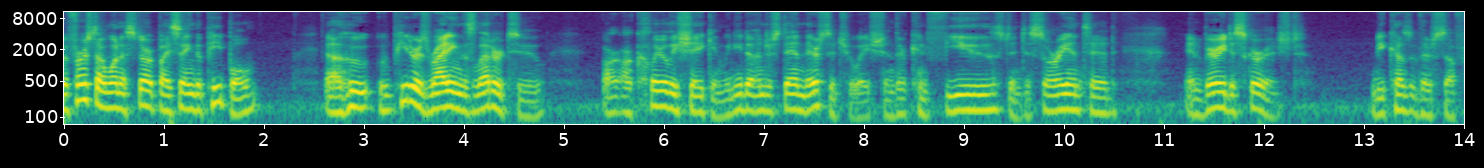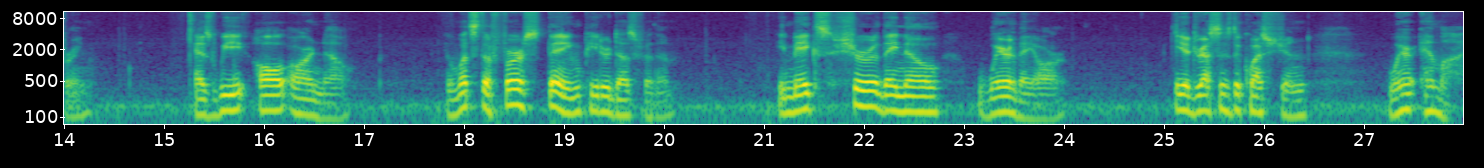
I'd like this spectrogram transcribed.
But first, I want to start by saying the people uh, who, who Peter is writing this letter to are, are clearly shaken. We need to understand their situation. They're confused and disoriented and very discouraged because of their suffering, as we all are now. And what's the first thing Peter does for them? He makes sure they know where they are. He addresses the question, Where am I?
